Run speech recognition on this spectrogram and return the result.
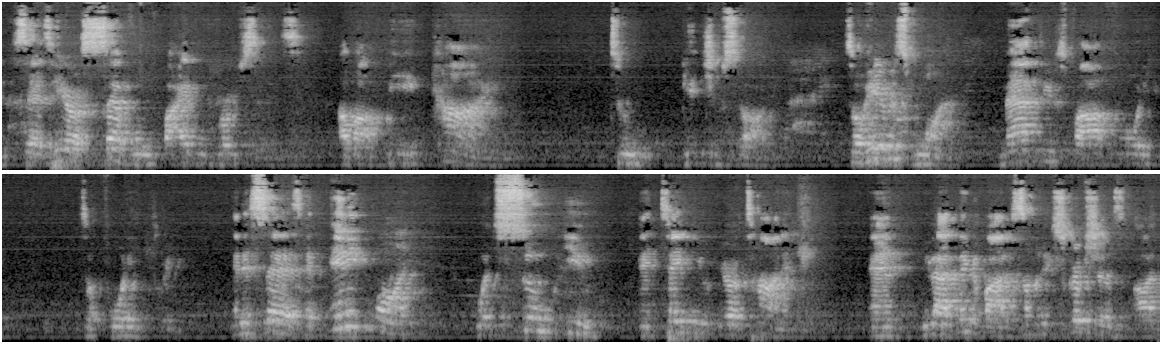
And it says here are several Bible verses about being kind to get you started. So here is one Matthew 5 40 to 43. And it says, If anyone would sue you and take you your tunic, and you got to think about it, some of these scriptures are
